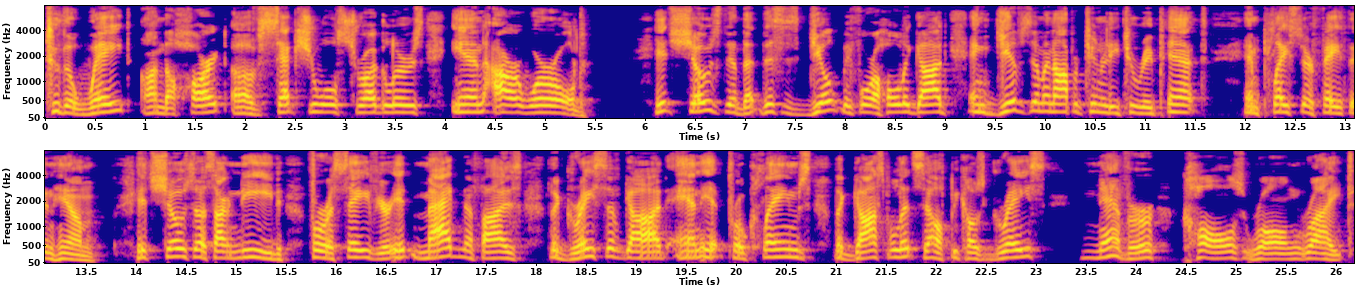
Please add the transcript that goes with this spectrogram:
to the weight on the heart of sexual strugglers in our world. It shows them that this is guilt before a holy God and gives them an opportunity to repent and place their faith in Him. It shows us our need for a Savior. It magnifies the grace of God and it proclaims the gospel itself because grace never calls wrong right.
